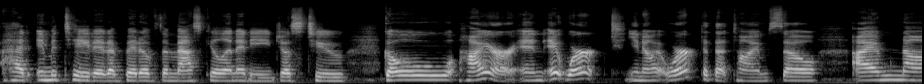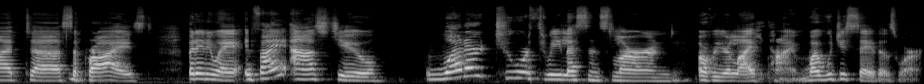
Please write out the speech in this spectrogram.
had imitated a bit of the masculinity just to go higher and it worked you know it worked at that time. So i'm not uh, surprised. But anyway if i asked you what are two or three lessons learned over your lifetime? What would you say those were?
